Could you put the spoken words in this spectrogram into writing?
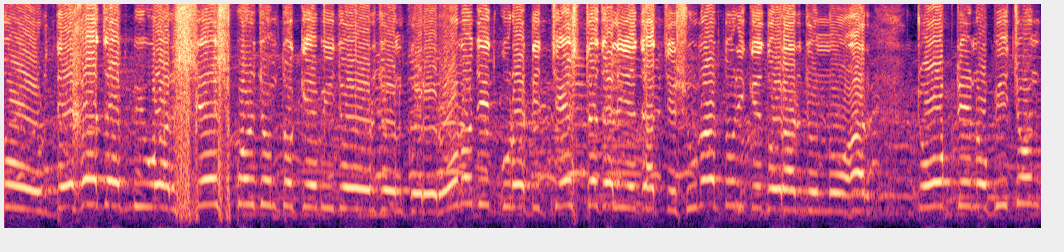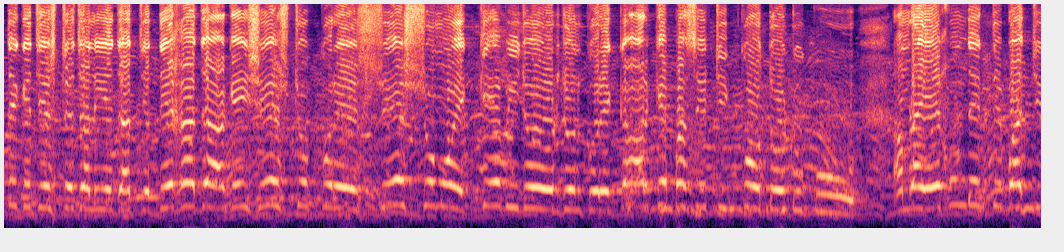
দৌড়। দেখা যাক বিওয়ার শেষ পর্যন্ত কে বিজয় অর্জন করে। রণজিৎ গুড়াটি চেষ্টা চালিয়ে যাচ্ছে সোনার তরিকে ধরার জন্য। আর টপ টেন ও পিছন থেকে চেষ্টা চালিয়ে যাচ্ছে। দেখা যাক এই শেষ চোখ করে, শেষ সময় কে বিজয় অর্জন করে, কার ক্যাপাসিটি কতটুকু? আমরা এখন দেখতে পাচ্ছি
